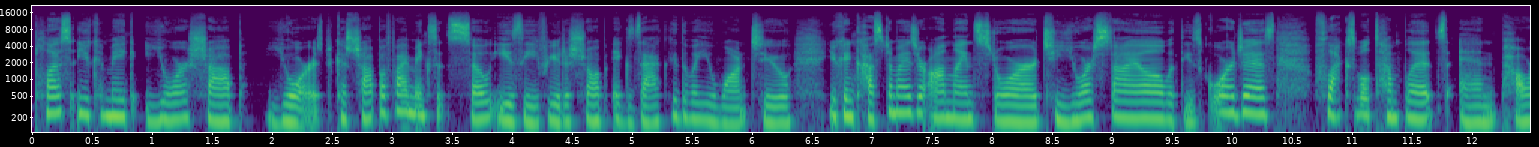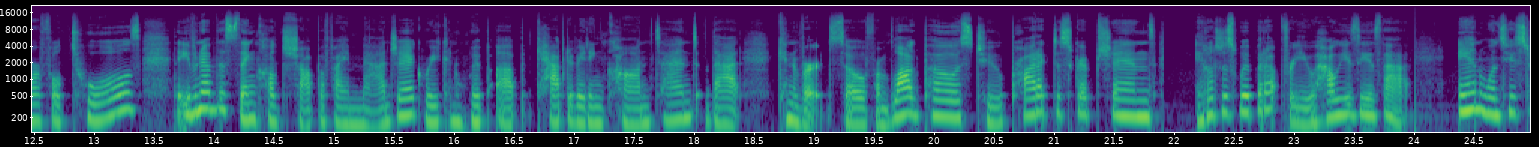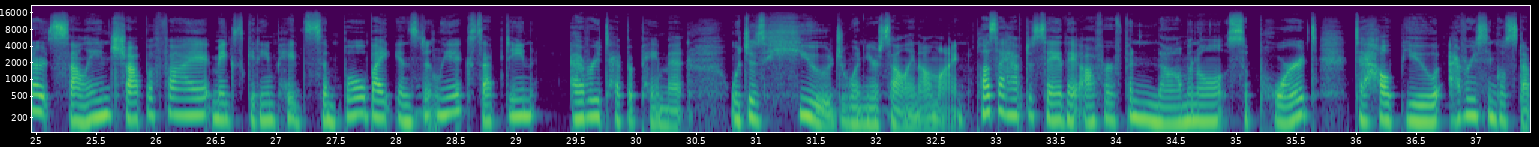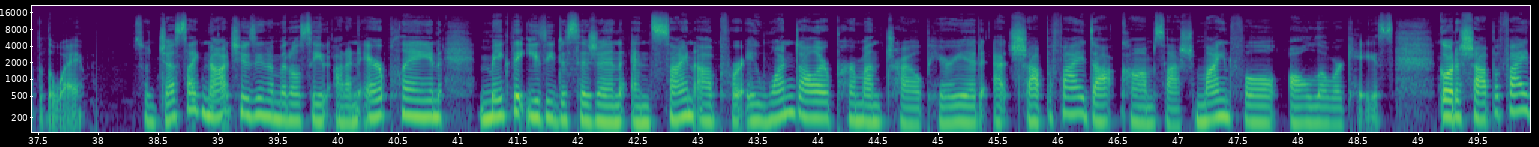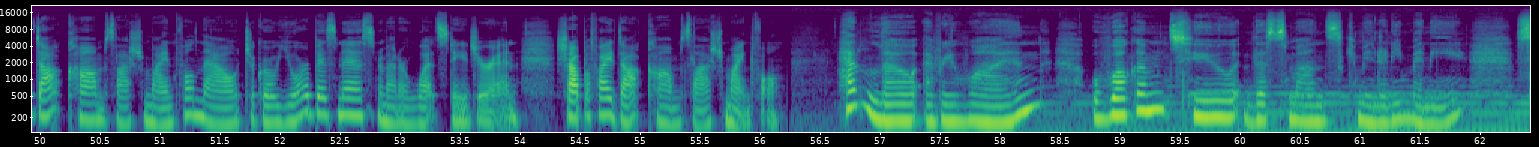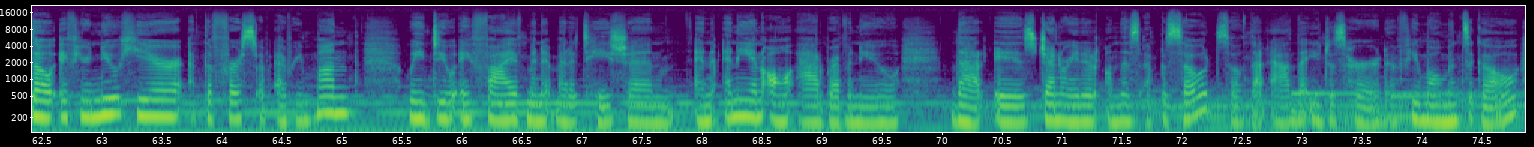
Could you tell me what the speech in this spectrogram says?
Plus, you can make your shop yours because Shopify makes it so easy for you to show up exactly the way you want to. You can customize your online store to your style with these gorgeous, flexible templates and powerful tools. They even have this thing called Shopify Magic where you can whip up captivating content that converts. So, from blog posts to product descriptions, it'll just whip it up for you. How easy is that? And once you start selling, Shopify makes getting paid simple by instantly accepting every type of payment, which is huge when you're selling online. Plus, I have to say, they offer phenomenal support to help you every single step of the way. So, just like not choosing a middle seat on an airplane, make the easy decision and sign up for a $1 per month trial period at shopify.com slash mindful, all lowercase. Go to shopify.com slash mindful now to grow your business no matter what stage you're in. Shopify.com slash mindful. Hello, everyone. Welcome to this month's Community Mini. So, if you're new here, at the first of every month, we do a five minute meditation, and any and all ad revenue that is generated on this episode so, that ad that you just heard a few moments ago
